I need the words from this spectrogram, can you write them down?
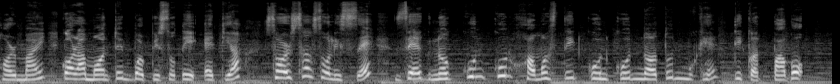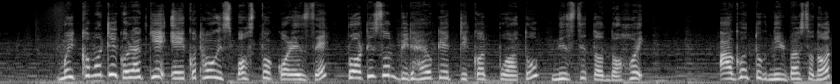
শৰ্মাই কৰা মন্তব্যৰ পিছতেই এতিয়া চৰ্চা চলিছে যে কোন কোন সমষ্টিত কোন কোন নতুন মুখে টিকট পাব। মুখ্যমন্ত্ৰীগৰাকীয়ে এই কথাও স্পষ্ট কৰে যে প্ৰতিজন বিধায়কে টিকট পোৱাটো নিশ্চিত নহয়। আগন্তুক নিৰ্বাচনত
